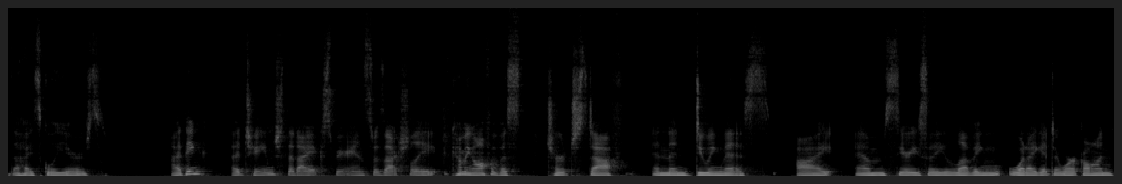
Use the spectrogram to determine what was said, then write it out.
the high school years. I think a change that I experienced was actually coming off of a s- church staff and then doing this. I am seriously loving what I get to work on.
